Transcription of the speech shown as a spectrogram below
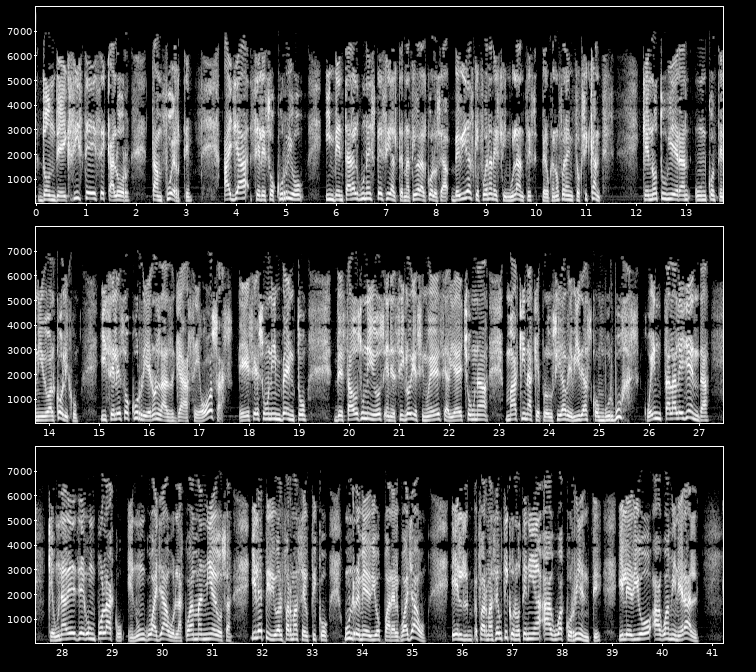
donde existe ese calor tan fuerte, allá se les ocurrió inventar alguna especie de alternativa al alcohol, o sea, bebidas que fueran estimulantes, pero que no fueran intoxicantes, que no tuvieran un contenido alcohólico. Y se les ocurrieron las gaseosas. Ese es un invento de Estados Unidos. En el siglo XIX se había hecho una máquina que producía bebidas con burbujas. Cuenta la leyenda que una vez llegó un polaco en un guayabo, la cosa más miedosa, y le pidió al farmacéutico un remedio para el guayabo. El farmacéutico no tenía agua corriente y le dio agua mineral.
